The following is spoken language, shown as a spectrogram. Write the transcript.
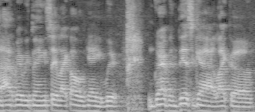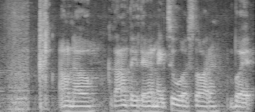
out of everything, and say like, oh, hey, we're grabbing this guy, like uh, I don't know, because I don't think they're gonna make Tua a starter, but.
